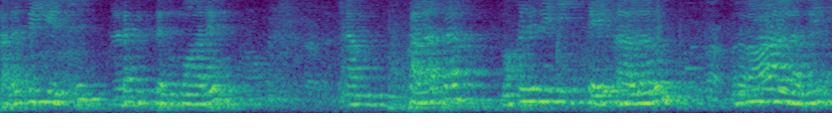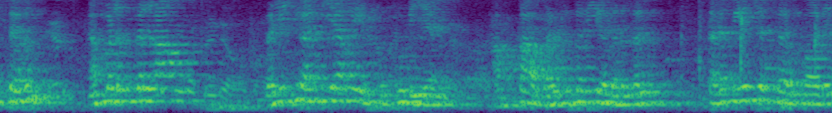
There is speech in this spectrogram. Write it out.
தலைமையேற்று நடத்தி தருமாறு நம் கழக மகளிரணி செயலாளரும் முன்னாள் அமைச்சரும் நம்மளுக்கெல்லாம் வழிகாட்டியாக இருக்கக்கூடிய அக்கா வளர்மதி அவர்கள் தலைமையேற்ற தருமாறு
